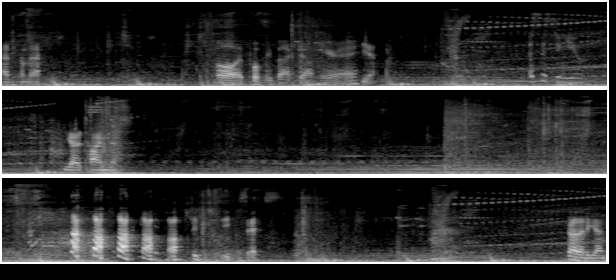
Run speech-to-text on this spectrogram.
I have to come back. oh, it put me back down here, eh? Yeah. Assisting you. You gotta time this. Jesus. Try that again.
